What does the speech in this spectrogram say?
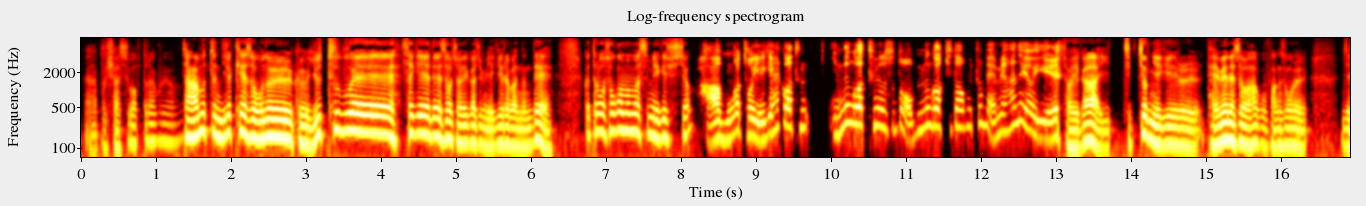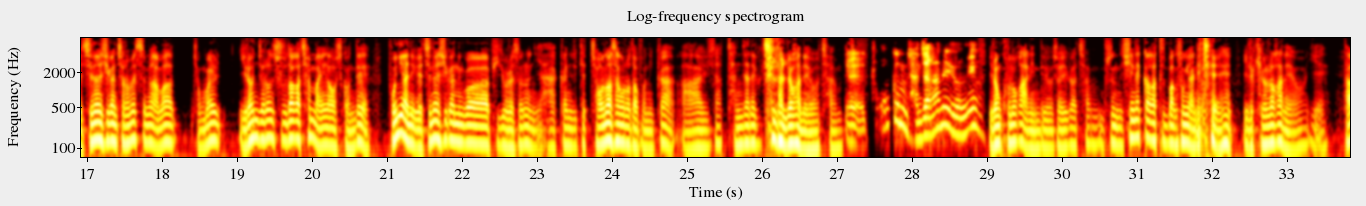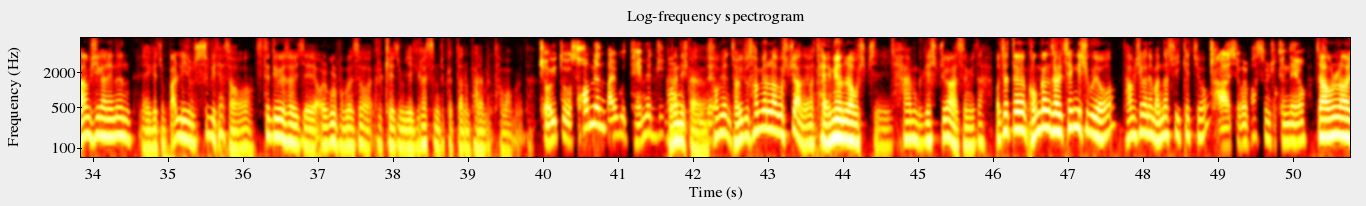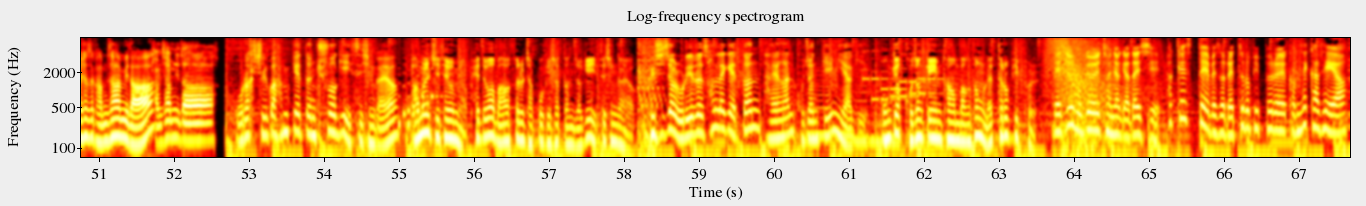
아, 무시할 수가 없더라고요. 자, 아무튼 이렇게 해서 오늘 그 유튜브의 세계에 대해서 저희가 좀 얘기를 해봤는데 끝으로 소감 한 말씀 얘기해 주시죠. 아 뭔가 더 얘기할 것 같은 있는 것 같으면서도 없는 것 같기도 하고 좀 애매하네요 이게. 저희가 이 직접 얘기를 대면에서 하고 방송을 이제 지난 시간처럼 했으면 아마 정말 이런저런 수다가 참 많이 나왔을 건데 본의 아니게 지난 시간과 비교를 해서는 약간 이렇게 전화상으로 하다 보니까 아 잔잔의 극치를 달려가네요 참. 예, 조금 잔잔하네요. 이런 코너가 아닌데요. 저희가 참 무슨 시내가 같은 방송이 아닌데 이렇게 흘러가네요. 예 다음 시간에는 이게 좀 빨리 좀 수습이 돼서 스튜디오에서 이제 얼굴 보면서 그렇게 좀 얘기를 했으면 좋겠다는 바람을 담아봅니다 저희도 서면 말고 대면 좀 그러니까요. 싶은데. 서면 저희도 서면을 하고 싶지 않아요. 대면을 하고 싶지. 참 그게 쉽지가 않습니다. 어쨌든 건강 잘 챙기시고요. 다음 시간에 만날 수 있겠죠. 아 제발 봤으면 좋겠네요. 자 오늘 나와주셔서 감사합니다. 감사합니다. 오락실과 함께했던 추억이 있으신가요? 밤을 지새우며 패드와 마우스를 잡고 계셨던 적이 있으신가요? 그 시절 우리를 설레게 했던 다양한 고전 게임 이야기. 본격 고전 게임 타운 방송 레트로 피플 매주 목요일 저녁 8시 팟캐스트 앱에서 레트로 피플을 검색하세요.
